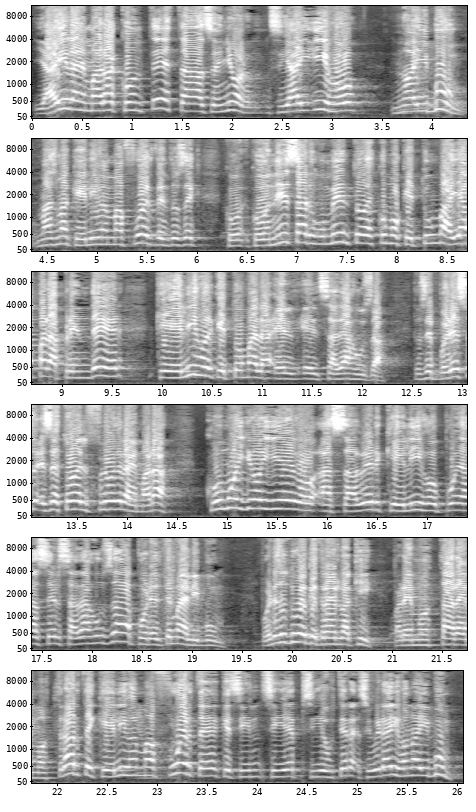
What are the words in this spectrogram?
Y ahí la Gemara contesta, Señor, si hay hijo, no hay boom, más más que el hijo es más fuerte. Entonces, con, ese argumento es como que tumba allá para aprender que el hijo es el que toma el, el Entonces, por eso ese es todo el flow de la Emara. ¿Cómo yo llego a saber que el hijo puede hacer Sadah Por el tema del Ibum. Por eso tuve que traerlo aquí, para demostrar, demostrarte que el hijo es más fuerte que si, si, si, usted, si hubiera hijo no hay boom.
